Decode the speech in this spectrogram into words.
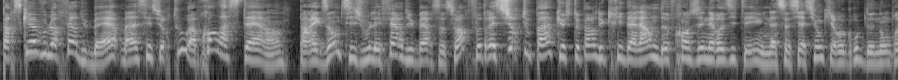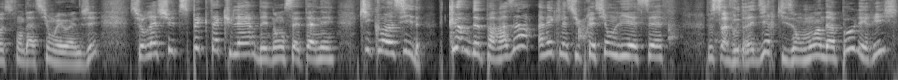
Parce qu'à vouloir faire du bear, bah, c'est surtout apprendre à se taire. hein. Par exemple, si je voulais faire du bear ce soir, faudrait surtout pas que je te parle du cri d'alarme de France Générosité, une association qui regroupe de nombreuses fondations et ONG, sur la chute spectaculaire des dons cette année, qui coïncide, comme de par hasard, avec la suppression de l'ISF. Ça voudrait dire qu'ils ont moins d'impôts, les riches,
